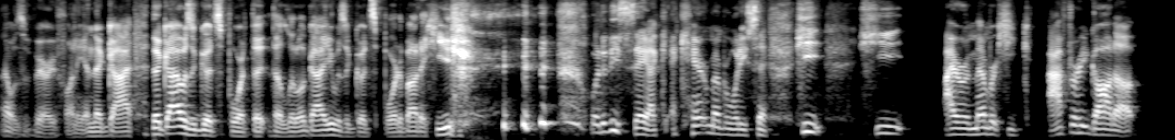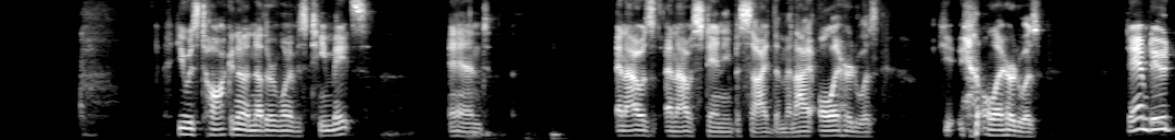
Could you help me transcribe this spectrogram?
That was very funny. And the guy, the guy was a good sport. The the little guy, he was a good sport about it. He, what did he say? I, I can't remember what he said. He he, I remember he after he got up, he was talking to another one of his teammates, and and I was and I was standing beside them, and I all I heard was, he all I heard was, damn, dude,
